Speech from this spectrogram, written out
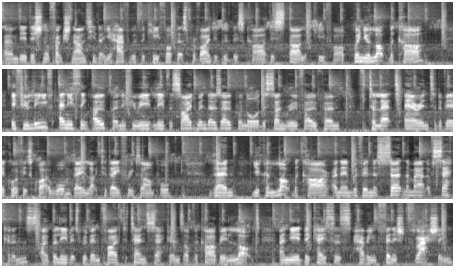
um, the additional functionality that you have with the key fob that's provided with this car, this style of key fob. When you lock the car, if you leave anything open, if you leave the side windows open or the sunroof open to let air into the vehicle if it's quite a warm day like today for example, then you can lock the car and then within a certain amount of seconds, I believe it's within 5 to 10 seconds of the car being locked and the indicators having finished flashing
